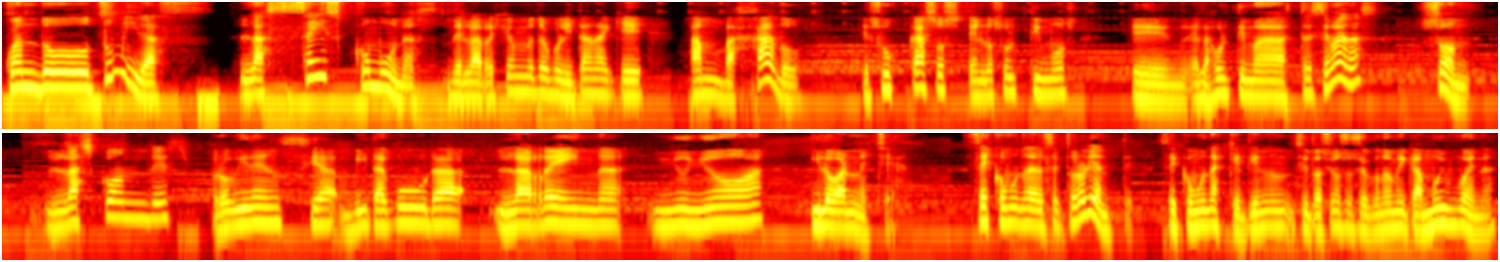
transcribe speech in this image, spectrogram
Cuando tú miras las seis comunas de la región metropolitana que han bajado sus casos en los últimos en, las últimas tres semanas, son Las Condes, Providencia, Vitacura, La Reina, Ñuñoa y Lo Barnechea. Seis comunas del sector oriente, seis comunas que tienen situación socioeconómica muy buena,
